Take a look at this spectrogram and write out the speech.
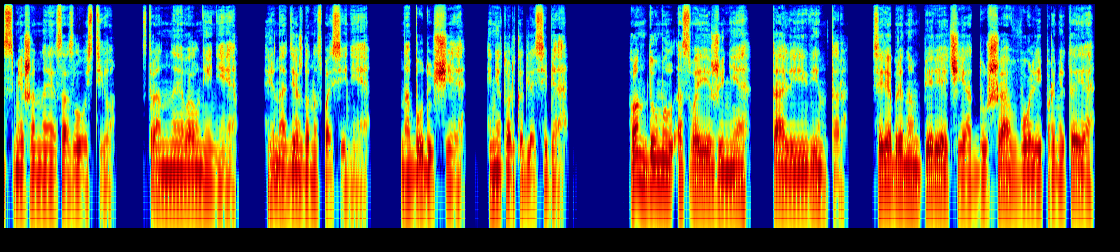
смешанная со злостью, странное волнение и надежда на спасение, на будущее, и не только для себя. Он думал о своей жене, Талии Винтер, серебряном пере, чья душа волей Прометея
